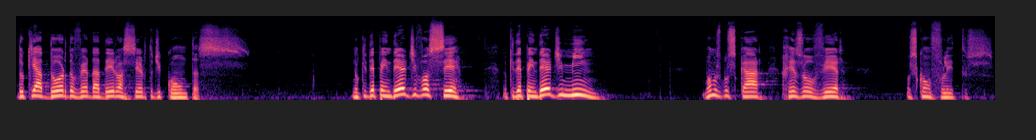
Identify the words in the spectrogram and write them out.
do que a dor do verdadeiro acerto de contas. No que depender de você, no que depender de mim, vamos buscar resolver os conflitos.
